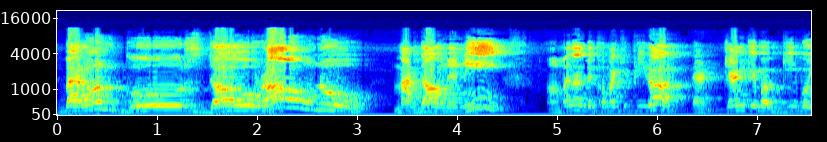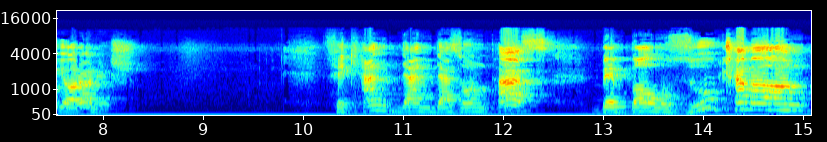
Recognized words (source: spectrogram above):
بر آن گرزداران و مردان نیف. آمدند به کمک پیران در جنگ با گیو و یارانش. فکندند از آن پس به بازو کمان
